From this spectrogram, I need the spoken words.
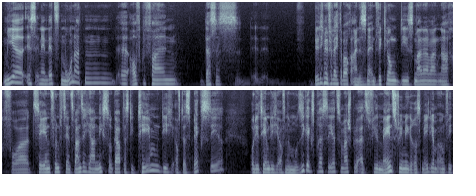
Mir ist in den letzten Monaten äh, aufgefallen, dass es bilde ich mir vielleicht aber auch ein. Das ist eine Entwicklung, die es meiner Meinung nach vor 10, 15, 20 Jahren nicht so gab, dass die Themen, die ich auf der Specs sehe und die Themen, die ich auf einem Musikexpress sehe, zum Beispiel als viel mainstreamigeres Medium irgendwie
